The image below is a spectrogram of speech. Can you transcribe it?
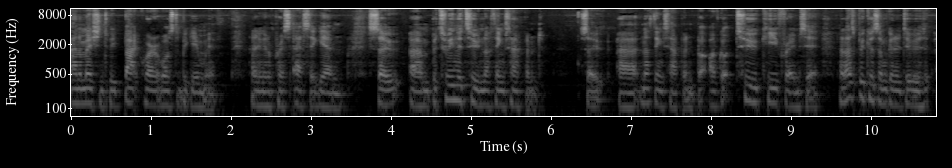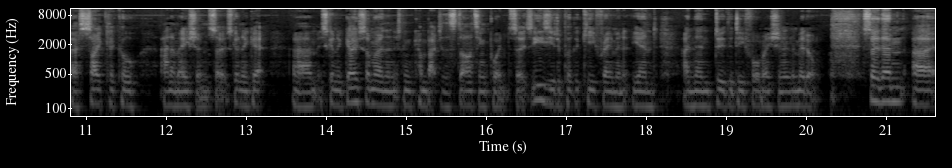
animation to be back where it was to begin with and I'm going to press S again so um, between the two nothing's happened so uh, nothing's happened but I've got two keyframes here and that's because I'm going to do a, a cyclical animation so it's going to get um, it's going to go somewhere and then it's going to come back to the starting point. So it's easier to put the keyframe in at the end and then do the deformation in the middle. So then uh,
